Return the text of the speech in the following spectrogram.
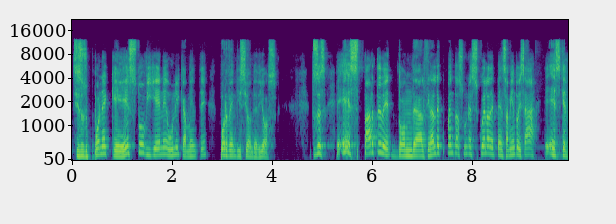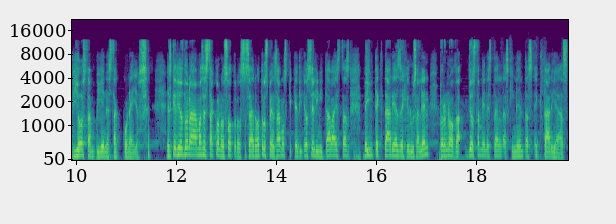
si se supone que esto viene únicamente por bendición de Dios? Entonces, es parte de donde al final de cuentas una escuela de pensamiento dice, ah, es que Dios también está con ellos. Es que Dios no nada más está con nosotros. O sea, nosotros pensamos que, que Dios se limitaba a estas 20 hectáreas de Jerusalén, pero no, Dios también está en las 500 hectáreas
